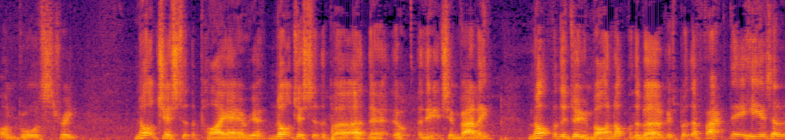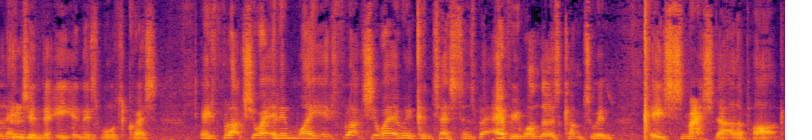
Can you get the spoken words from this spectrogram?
on Broad Street, not just at the pie area, not just at the uh, the, the, the Itchen Valley, not for the Doom Bar, not for the burgers, but the fact that he is a legend at eating this watercress. It's fluctuated in weight, it's fluctuated in contestants, but everyone that has come to him, he's smashed out of the park.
